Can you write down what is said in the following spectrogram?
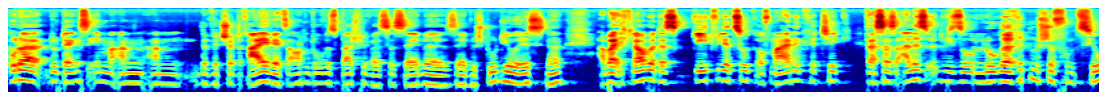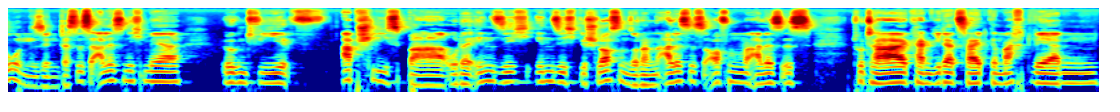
Oder du denkst eben an, an The Witcher 3, wäre jetzt auch ein doofes Beispiel, weil es dasselbe selbe Studio ist. Ne? Aber ich glaube, das geht wieder zurück auf meine Kritik, dass das alles irgendwie so logarithmische Funktionen sind. Das ist alles nicht mehr irgendwie abschließbar oder in sich, in sich geschlossen, sondern alles ist offen, alles ist total, kann jederzeit gemacht werden.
